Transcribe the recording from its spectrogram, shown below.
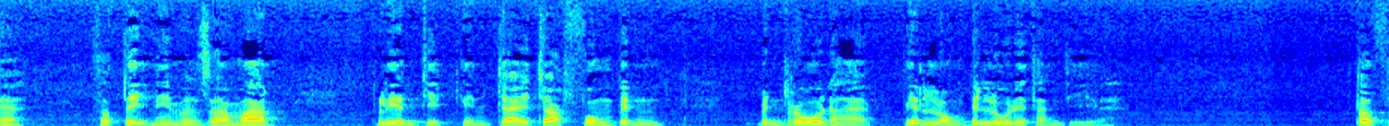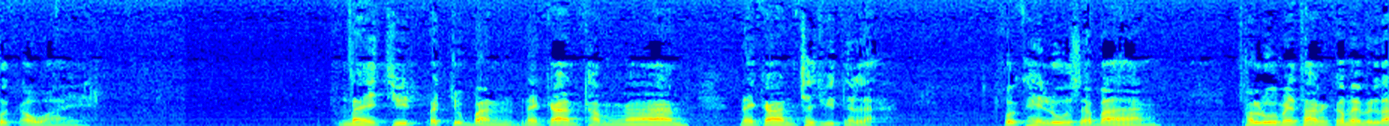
นะสตินี่มันสามารถเปลี่ยนจิตเปลี่ยนใจจากฟุ้งเป็นเป็นรู้ได้ เปลี่ยนหลงเป็นรู้ได้ทันทีเลย ต้องฝึกเอาไว้ ในชีวิตปัจจุบันในการทำงาน ในการใช้ชีวิตนั่นแหละ ฝึกให้รู้ซะบ้าง ถ้ารู้ไม่ทันก็ไม่เป็นไร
